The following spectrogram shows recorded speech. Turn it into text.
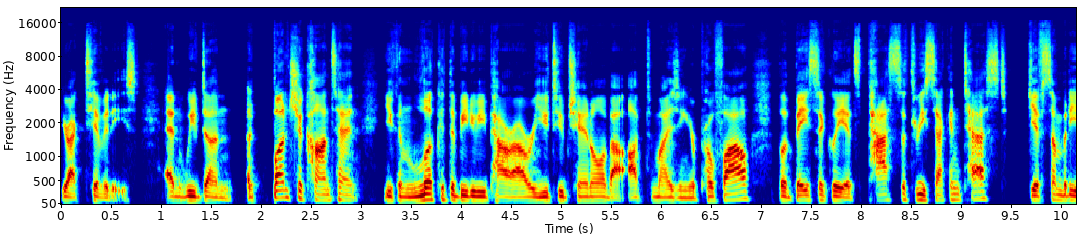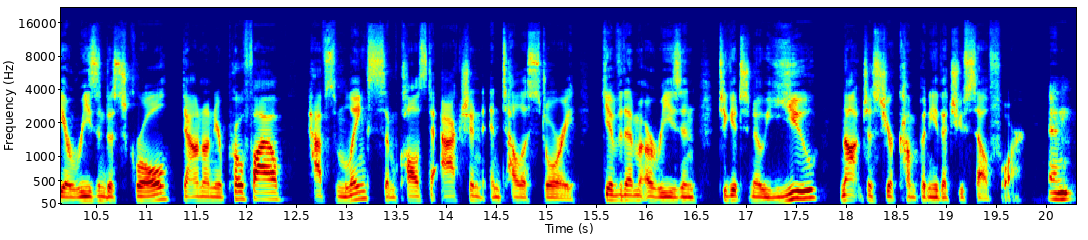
your activities. And we've done a bunch of content. You can look at the B2B Power Hour YouTube channel about optimizing your profile, but basically it's past the three second test, give somebody a reason to scroll down on your profile, have some links, some calls to action, and tell a story. Give them a reason to get to know you, not just your company that you sell for. And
